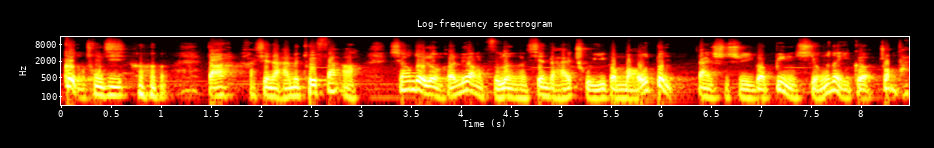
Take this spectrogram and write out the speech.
各种冲击。呵 呵当然，现在还没推翻啊。相对论和量子论现在还处于一个矛盾，但是是一个并行的一个状态。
